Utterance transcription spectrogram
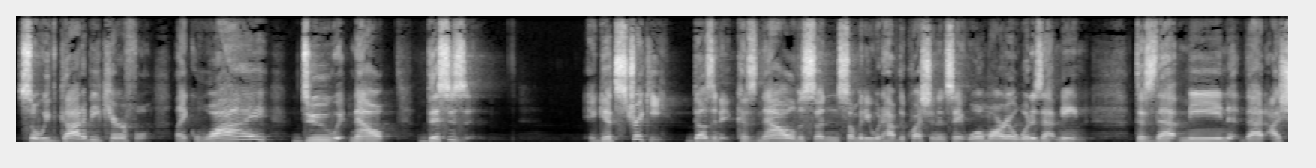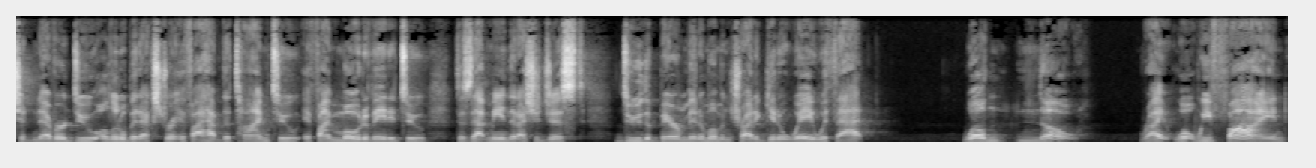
So we've got to be careful. Like, why do it now? This is, it gets tricky, doesn't it? Because now all of a sudden somebody would have the question and say, well, Mario, what does that mean? Does that mean that I should never do a little bit extra if I have the time to, if I'm motivated to? Does that mean that I should just do the bare minimum and try to get away with that? Well, no, right? What we find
